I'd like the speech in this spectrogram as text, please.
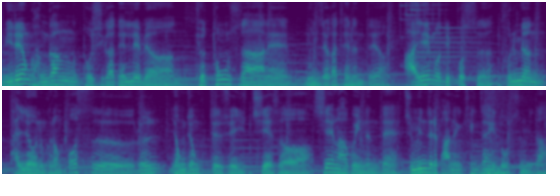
미래형 관광 도시가 되려면 교통수단의 문제가 되는데요. IMOD 버스, 부르면 달려오는 그런 버스를 영정국제도시에 유치해서 시행하고 있는데 주민들의 반응이 굉장히 높습니다.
